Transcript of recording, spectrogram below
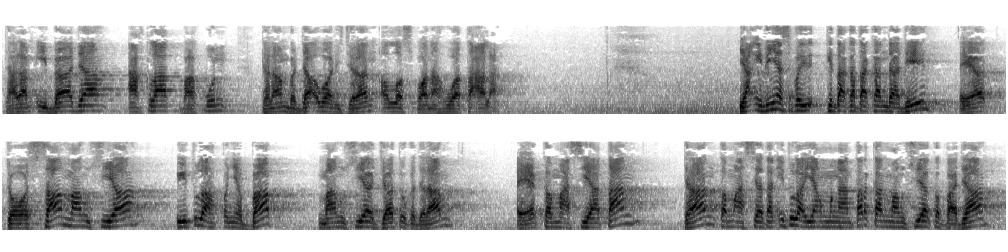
dalam ibadah akhlak maupun dalam berdakwah di jalan Allah Subhanahu wa taala yang intinya seperti kita katakan tadi ya dosa manusia itulah penyebab manusia jatuh ke dalam eh, kemaksiatan dan kemaksiatan itulah yang mengantarkan manusia kepada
